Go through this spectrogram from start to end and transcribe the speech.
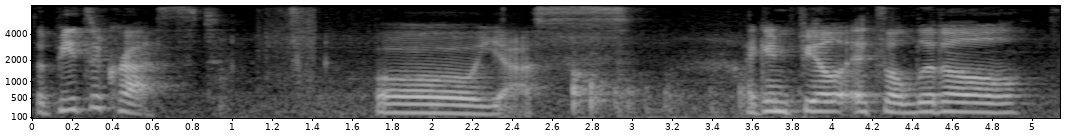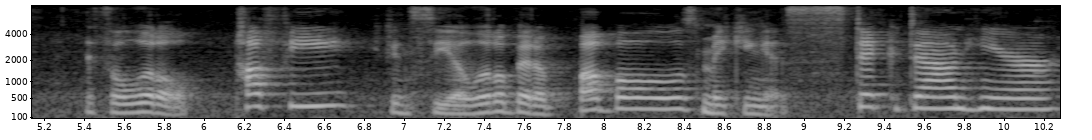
the pizza crust. Oh yes. I can feel it's a little, it's a little puffy. You can see a little bit of bubbles making it stick down here.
